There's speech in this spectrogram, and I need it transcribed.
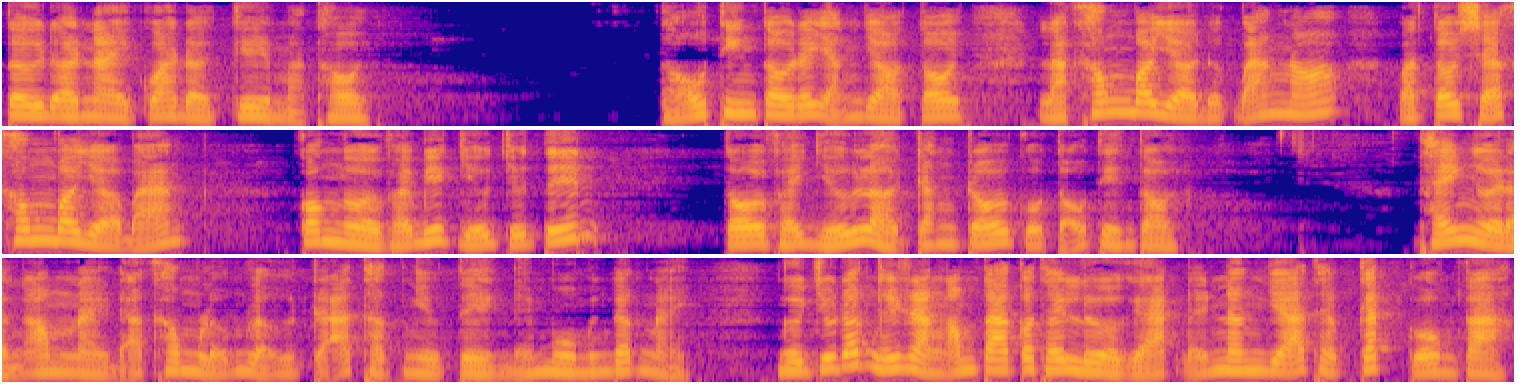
từ đời này qua đời kia mà thôi. Tổ tiên tôi đã dặn dò tôi là không bao giờ được bán nó và tôi sẽ không bao giờ bán. Con người phải biết giữ chữ tín. Tôi phải giữ lời trăn trối của tổ tiên tôi. Thấy người đàn ông này đã không lưỡng lự trả thật nhiều tiền để mua miếng đất này. Người chủ đất nghĩ rằng ông ta có thể lừa gạt để nâng giá theo cách của ông ta.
